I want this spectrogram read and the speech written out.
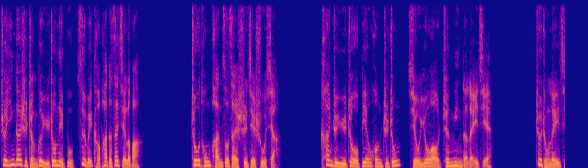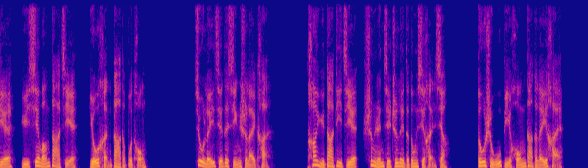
这应该是整个宇宙内部最为可怕的灾劫了吧？周通盘坐在世界树下。看着宇宙边荒之中九幽奥真命的雷劫，这种雷劫与仙王大劫有很大的不同。就雷劫的形式来看，它与大地劫、圣人劫之类的东西很像，都是无比宏大的雷海。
